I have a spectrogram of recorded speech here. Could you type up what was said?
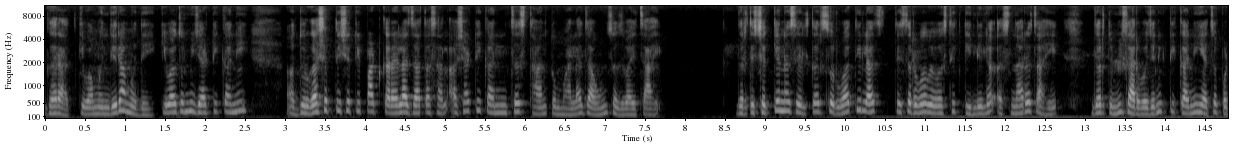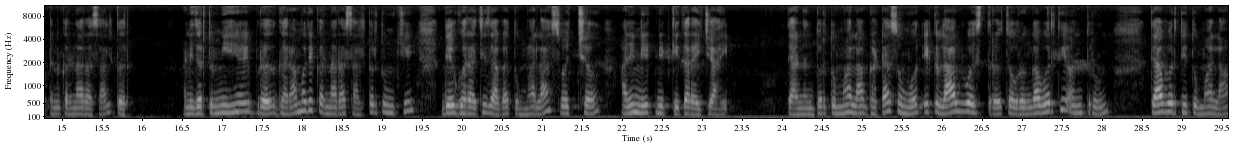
घरात किंवा मंदिरामध्ये किंवा तुम्ही ज्या ठिकाणी दुर्गा सप्तशती पाठ करायला जात असाल अशा ठिकाणचं स्थान तुम्हाला जाऊन सजवायचं आहे. जर ते शक्य नसेल तर सुरुवातीलाच ते सर्व व्यवस्थित केलेलं असणारच आहे. जर तुम्ही सार्वजनिक ठिकाणी याचं पठण करणार असाल तर. आणि जर तुम्ही हे व्रत घरामध्ये करणार असाल तर तुमची देवघराची जागा तुम्हाला स्वच्छ आणि नीटनेटके करायची आहे. त्यानंतर तुम्हाला घटासमोर एक लाल वस्त्र चौरंगावरती अंतरून त्यावरती तुम्हाला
